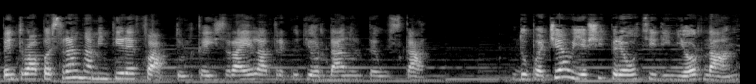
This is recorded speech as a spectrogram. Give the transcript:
pentru a păstra în amintire faptul că Israel a trecut Iordanul pe uscat. După ce au ieșit preoții din Iordan,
